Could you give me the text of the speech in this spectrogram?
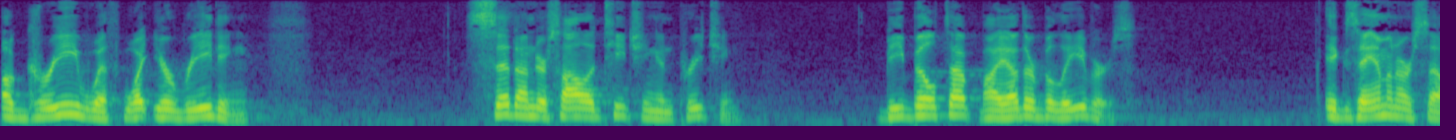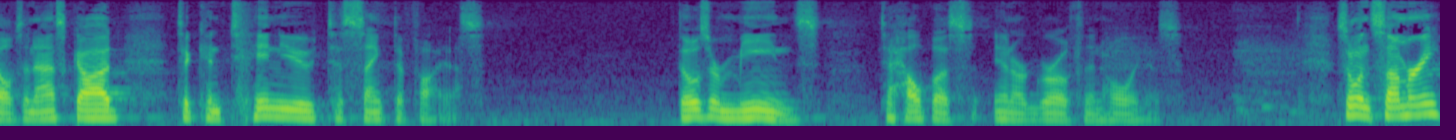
agree with what you're reading, sit under solid teaching and preaching, be built up by other believers, examine ourselves, and ask God to continue to sanctify us. Those are means to help us in our growth in holiness. So, in summary,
